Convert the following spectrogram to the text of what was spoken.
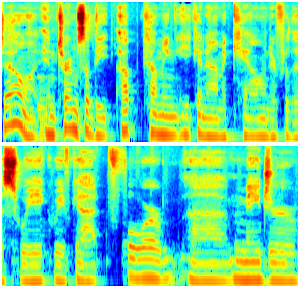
So, in terms of the upcoming economic calendar for this week, we've got four uh, major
